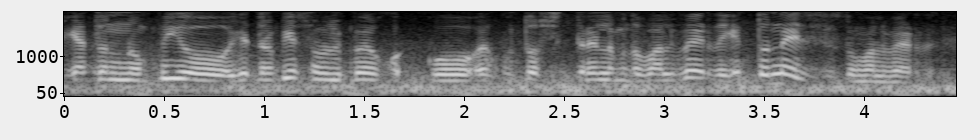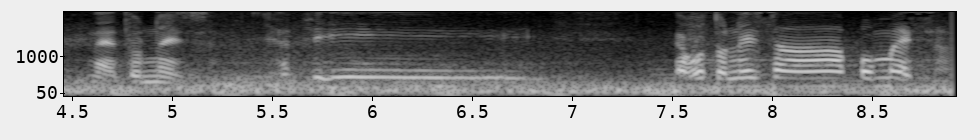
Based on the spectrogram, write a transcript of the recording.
για, τον οποίο, για την οποία στον Ολυμπιακό έχουν τόση τρέλα με τον Βαλβέρδε. Γιατί τον έζησε τον Βαλβέρδε; Ναι, τον έζησα. Γιατί εγώ τον έζησα από μέσα.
